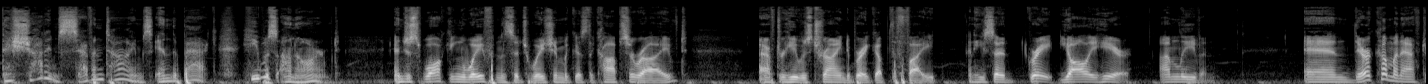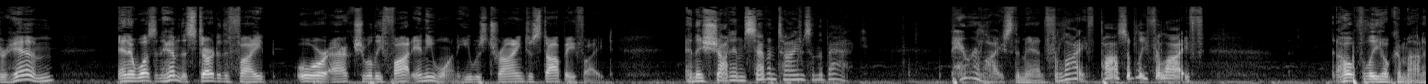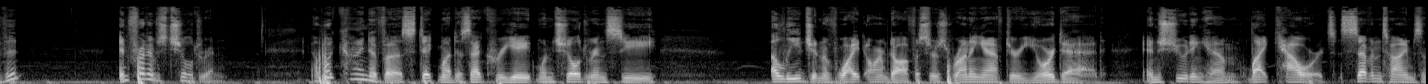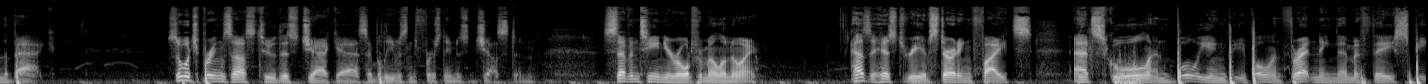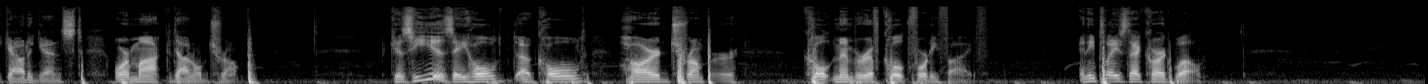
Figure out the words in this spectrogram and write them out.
They shot him seven times in the back. He was unarmed and just walking away from the situation because the cops arrived after he was trying to break up the fight. And he said, Great, y'all here. I'm leaving. And they're coming after him. And it wasn't him that started the fight or actually fought anyone. He was trying to stop a fight. And they shot him seven times in the back. Paralyzed the man for life, possibly for life. Hopefully, he'll come out of it in front of his children. Now, what kind of a stigma does that create when children see a legion of white armed officers running after your dad and shooting him like cowards seven times in the back? So, which brings us to this jackass, I believe his first name is Justin, 17 year old from Illinois, has a history of starting fights at school and bullying people and threatening them if they speak out against or mock Donald Trump. Because he is a, hold, a cold, hard Trumper cult member of Cult 45. And he plays that card well.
